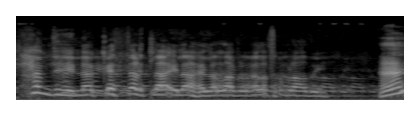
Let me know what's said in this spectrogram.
الحمد لله كثرت لا إله إلا الله بالغلط هم راضين. ها؟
